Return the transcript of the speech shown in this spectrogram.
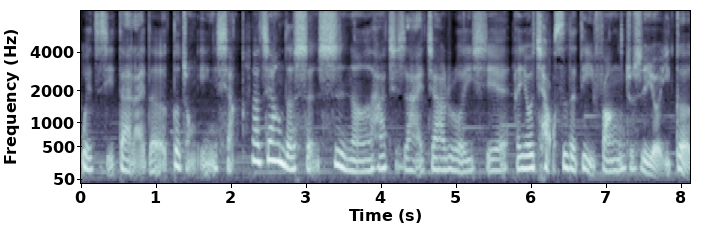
为自己带来的各种影响。那这样的审视呢，他其实还加入了一些很有巧思的地方，就是有一个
